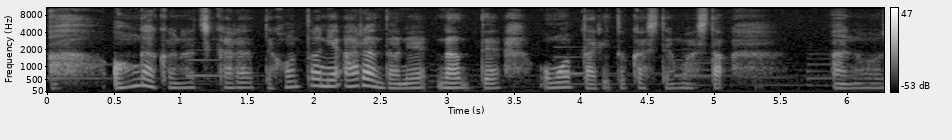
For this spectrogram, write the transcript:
あ音楽の力って本当にあるんだねなんて思ったりとかしてました。あの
